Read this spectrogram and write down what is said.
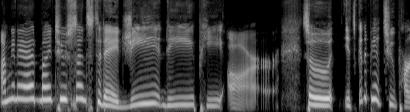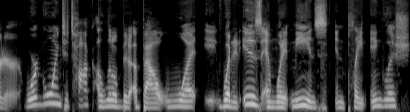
I'm going to add my two cents today GDPR. So it's going to be a two parter. We're going to talk a little bit about what, what it is and what it means in plain English.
